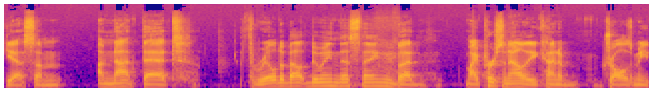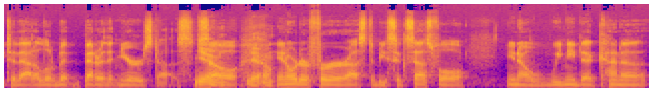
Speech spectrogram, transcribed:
yes, I'm I'm not that thrilled about doing this thing, but my personality kind of draws me to that a little bit better than yours does. Yeah, so, yeah. in order for us to be successful, you know, we need to kind of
